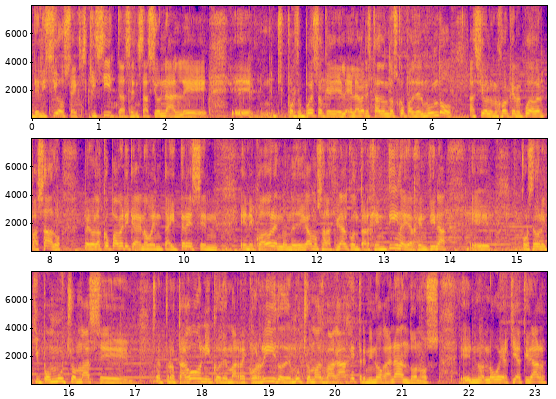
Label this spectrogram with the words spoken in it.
deliciosa, exquisita, sensacional. Eh, eh, por supuesto que el, haber estado en dos Copas del Mundo ha sido lo mejor que me pudo haber pasado, pero la Copa América de 93 en, Ecuador, en donde llegamos a la final contra Argentina y Argentina, eh, por ser un equipo mucho más protagónico, de más recorrido, de mucho más bagaje, terminó ganándonos. No, no voy aquí a tirar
